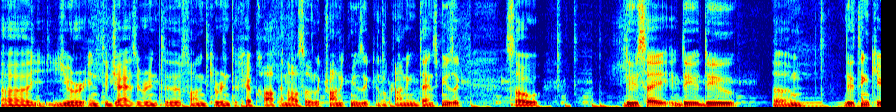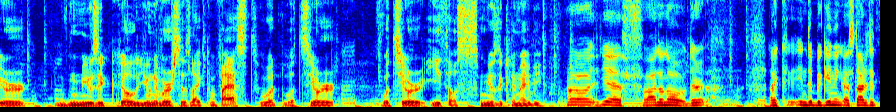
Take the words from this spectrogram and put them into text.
Uh, you're into jazz, you're into funk, you're into hip hop, and also electronic music and electronic dance music. So, do you say do you do you um, do you think your musical universe is like vast? What what's your what's your ethos musically maybe? Uh, yeah, I don't know. There, like in the beginning, I started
